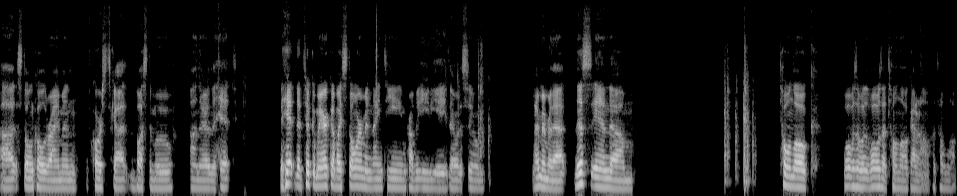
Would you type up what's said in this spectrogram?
Uh, Stone Cold Rhymin'. Of course, it's got Bust a Move on there, the hit. The hit that took America by storm in 19, probably 88, I would assume. I remember that. This and um, Tone Loc. What was it? What was that Tone Loc? I don't know. A Tone Loc.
